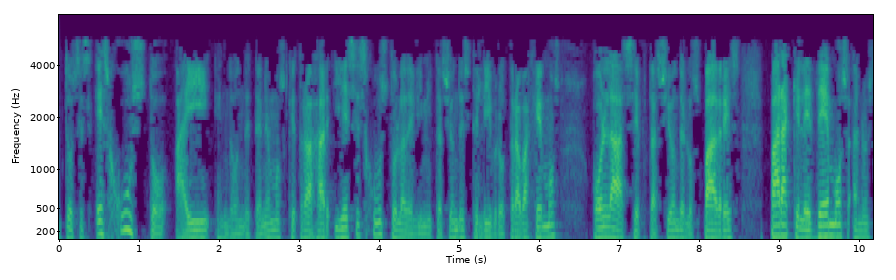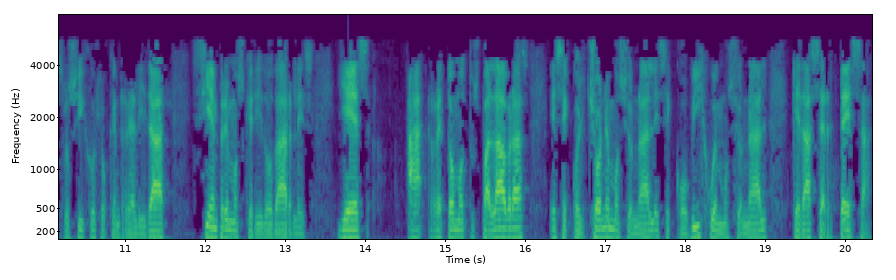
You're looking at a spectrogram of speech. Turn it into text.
Entonces, es justo ahí en donde tenemos que trabajar y esa es justo la delimitación de este libro. Trabajemos con la aceptación de los padres para que le demos a nuestros hijos lo que en realidad siempre hemos querido darles y es ah, retomo tus palabras, ese colchón emocional, ese cobijo emocional que da certeza,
